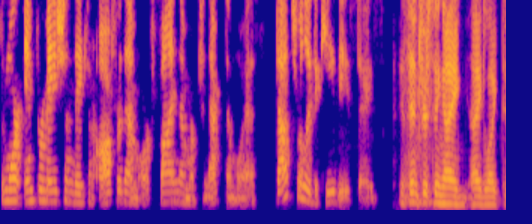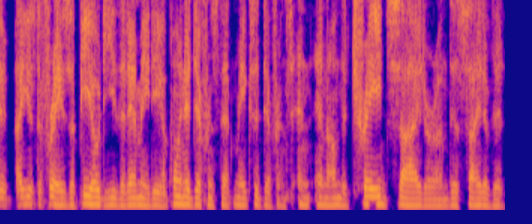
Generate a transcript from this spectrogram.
the more information they can offer them or find them or connect them with. That's really the key these days. It's interesting. I, I like to I use the phrase a POD that MAD, a point of difference that makes a difference. And and on the trade side or on this side of it,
